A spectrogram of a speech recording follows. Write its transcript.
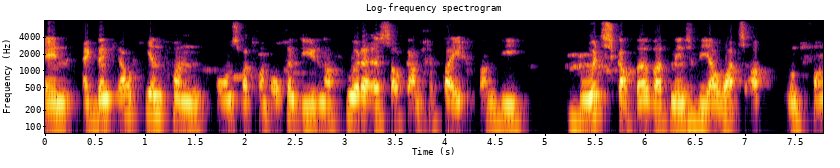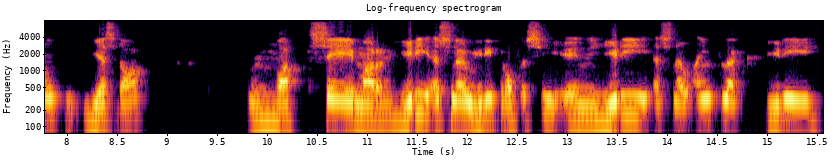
En ek dink elkeen van ons wat vanoggend hier na vore is sal kan getuig van die boodskappe wat mens via WhatsApp ontvang deesdae wat sê maar hierdie is nou hierdie profesie en hierdie is nou eintlik hierdie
